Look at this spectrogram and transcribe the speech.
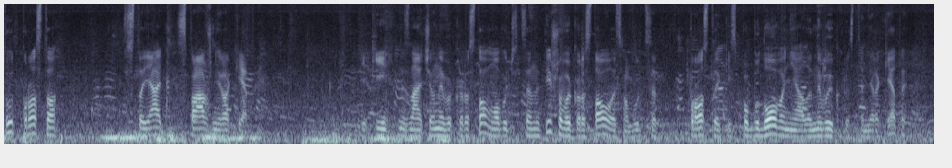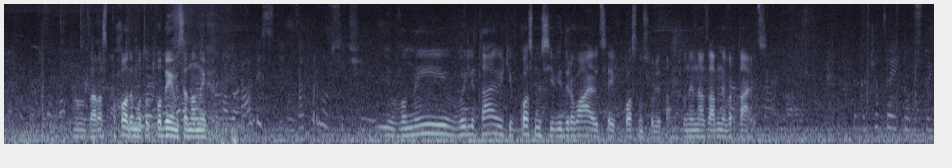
тут просто стоять справжні ракети, які не знаю, чи вони використовують. Мабуть, це не ті, що використовувались, мабуть, це просто якісь побудовані, але не використані ракети. Ну, зараз походимо тут, подивимося на них. І вони вилітають і в космосі відриваються, і в космос улітають. Вони назад не вертаються. так а що цей тут стоїть?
